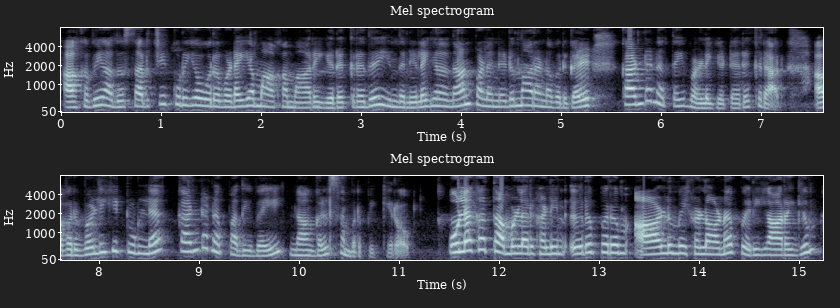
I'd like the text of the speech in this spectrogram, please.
ஆகவே அது சர்ச்சைக்குரிய ஒரு விடயமாக மாறி இருக்கிறது. இந்த நிலையில்தான் பல நெடுமாறன் அவர்கள் கண்டனத்தை வெளியிட்டிருக்கிறார். அவர் வெளியிட்டுள்ள கண்டன பதிவை நாங்கள் சமர்ப்பிக்கிறோம். உலக தமிழர்களின் இருபெரும் ஆளுமைகளான பெரியாரையும்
